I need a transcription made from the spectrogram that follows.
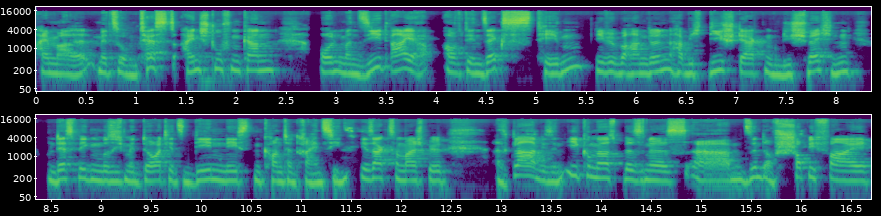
einmal mit so einem Test einstufen kann und man sieht, ah ja, auf den sechs Themen, die wir behandeln, habe ich die Stärken und die Schwächen und deswegen muss ich mir dort jetzt den nächsten Content reinziehen. Ihr sagt zum Beispiel, alles klar, wir sind E-Commerce-Business, äh, sind auf Shopify,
